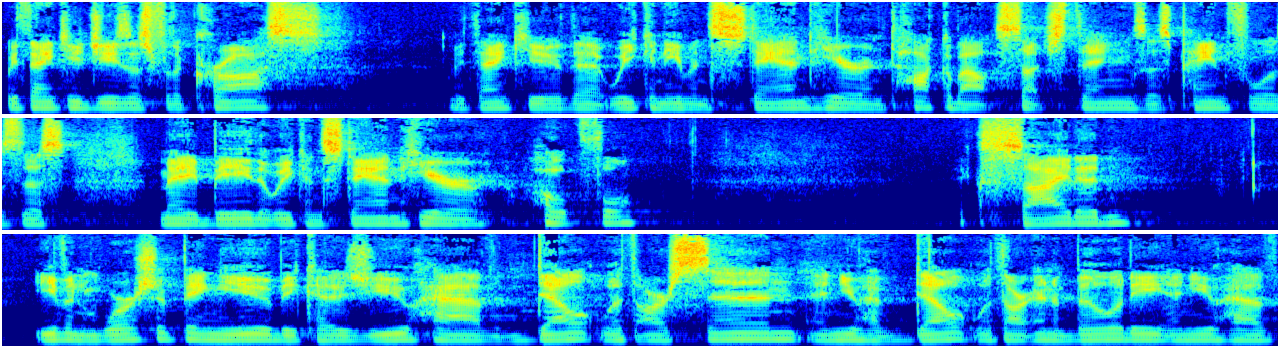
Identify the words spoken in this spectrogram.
We thank you, Jesus, for the cross. We thank you that we can even stand here and talk about such things, as painful as this may be, that we can stand here hopeful, excited, even worshiping you because you have dealt with our sin and you have dealt with our inability and you have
